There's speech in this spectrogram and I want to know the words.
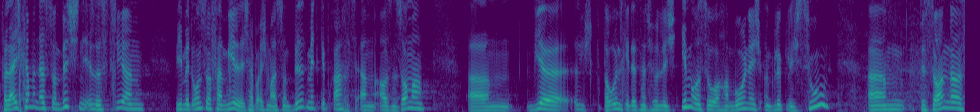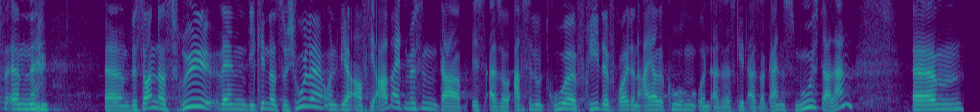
Vielleicht kann man das so ein bisschen illustrieren wie mit unserer Familie. Ich habe euch mal so ein Bild mitgebracht ähm, aus dem Sommer. Ähm, wir, bei uns geht es natürlich immer so harmonisch und glücklich zu. Ähm, besonders, äh, besonders früh, wenn die Kinder zur Schule und wir auf die Arbeit müssen. Da ist also absolut Ruhe, Friede, Freude und Eierkuchen. Und also das geht also ganz smooth da lang. Ähm,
